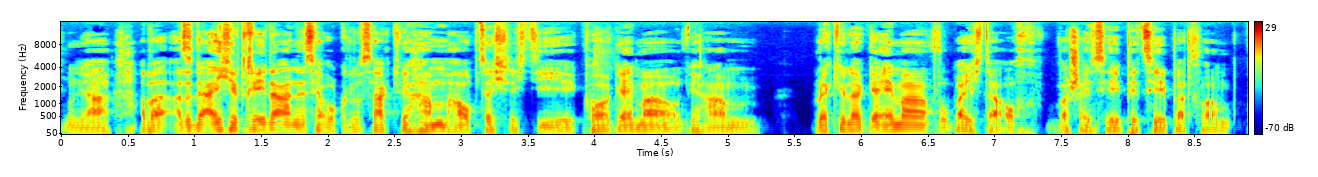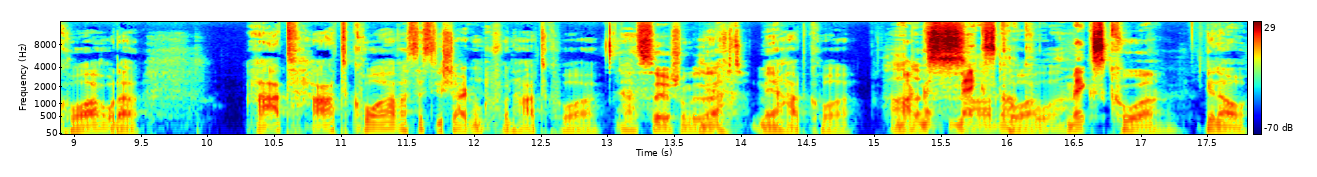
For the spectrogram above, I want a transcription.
nun ja. Aber also der eigentliche Dreh daran ist ja, Oculus sagt, wir haben hauptsächlich die Core-Gamer und wir haben Regular Gamer, wobei ich da auch wahrscheinlich sehe PC-Plattform Core oder Hard Hardcore. Was ist die Steigerung von Hardcore? Hast du ja schon Mehr, gesagt. mehr Hardcore. Harder- Max- Maxcore. Harder Max-Core. Genau.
